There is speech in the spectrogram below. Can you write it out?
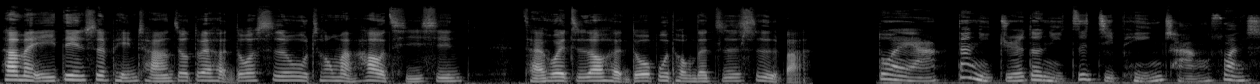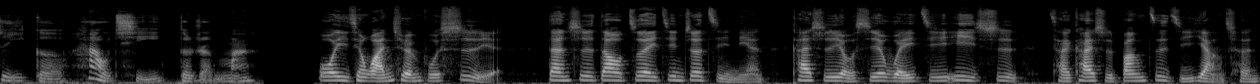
他们一定是平常就对很多事物充满好奇心，才会知道很多不同的知识吧？对啊，但你觉得你自己平常算是一个好奇的人吗？我以前完全不是耶。但是到最近这几年，开始有些危机意识，才开始帮自己养成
